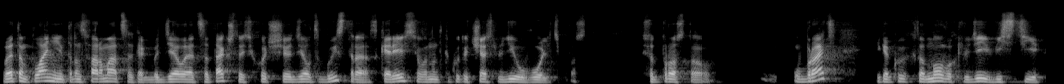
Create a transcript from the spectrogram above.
В этом плане трансформация как бы делается так, что если хочешь ее делать быстро, скорее всего, надо какую-то часть людей уволить просто. То есть просто убрать и каких-то новых людей ввести,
